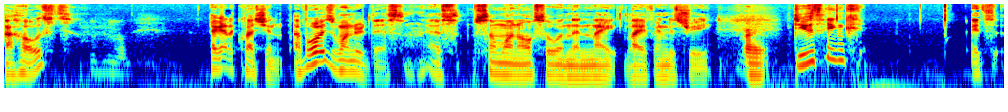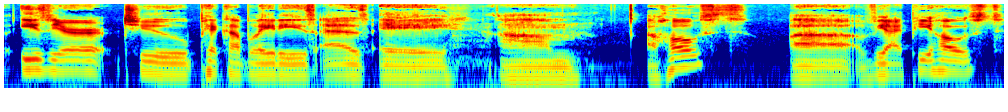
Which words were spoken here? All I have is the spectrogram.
a host, I got a question. I've always wondered this, as someone also in the nightlife industry. Right. Do you think it's easier to pick up ladies as a um, a host, a VIP host,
